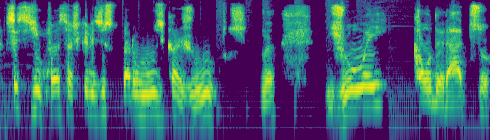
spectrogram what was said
não sei se de infância, acho que eles estudaram música juntos, né? Joey Calderazzo,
